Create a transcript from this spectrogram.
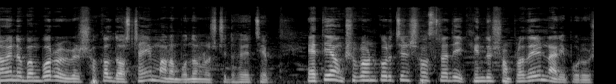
নয় নভেম্বর রবিবার সকাল দশটায় মানববন্ধন অনুষ্ঠিত হয়েছে। এতে অংশগ্রহণ করেছেন সহস্রাধিক হিন্দু সম্প্রদায়ের নারী পুরুষ।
